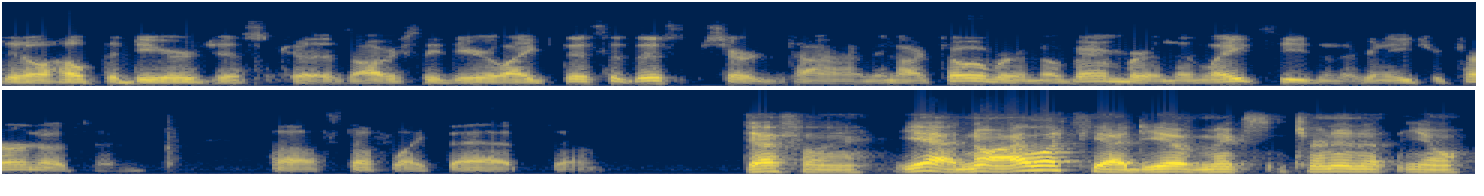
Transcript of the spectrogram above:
that'll help the deer just because obviously deer like this at this certain time in October and November and then late season they're gonna eat your turnips and uh, stuff like that. So Definitely. Yeah, no, I like the idea of mix turning it, you know,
